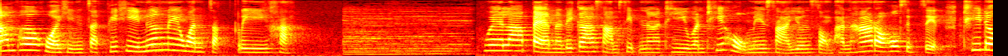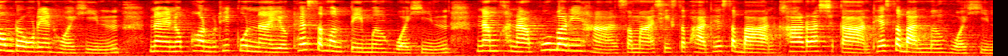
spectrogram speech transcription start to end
อำเภอหัวหินจัดพิธีเนื่องในวันจักรีค่ะ เวลา 8 นาฬิกา 30 นาที วันที่ 6 เมษายน 2567 ที่โดมโรงเรียนหัวหิน นายนพพรวุฒิกุลนายกเทศมนตรีเมืองหัวหิน นำคณะผู้บริหาร สมาชิกสภาเทศบาล ข้าราชการ เทศบาลเมืองหัวหิน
